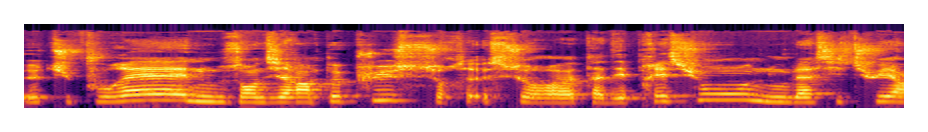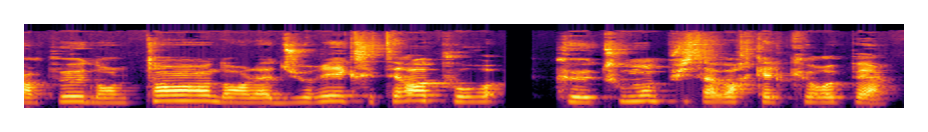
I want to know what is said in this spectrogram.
euh, tu pourrais nous en dire un peu plus sur sur euh, ta dépression, nous la situer un peu dans le temps, dans la durée, etc. pour que tout le monde puisse avoir quelques repères?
